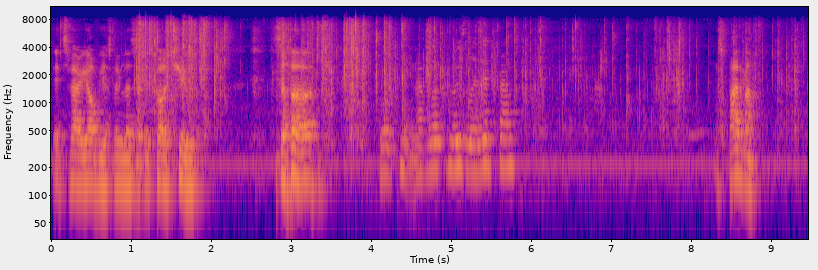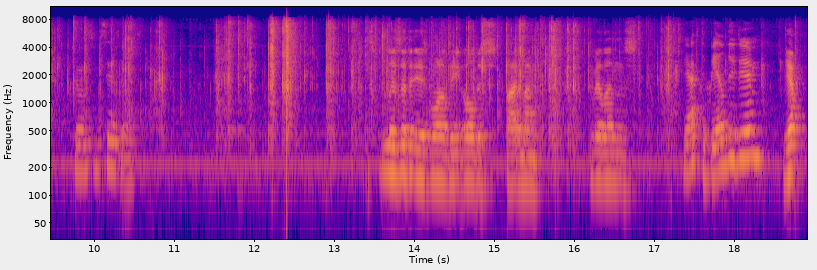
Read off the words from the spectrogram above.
It's very obviously lizard. It's got a tube. So Look, you have a look. Who's Lizard from? Spider-Man. Do you want some scissors? Lizard is one of the oldest Spider-Man villains. You have to build it in. Yep.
